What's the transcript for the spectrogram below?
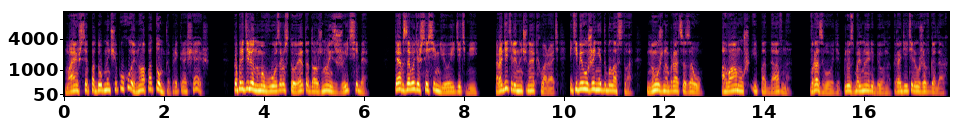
маешься подобной чепухой, ну а потом ты прекращаешь. К определенному возрасту это должно изжить себя. Ты обзаводишься семьей и детьми, Родители начинают хворать, и тебе уже не до баловства. Нужно браться за ум. А вам уж и подавно. В разводе, плюс больной ребенок, родители уже в годах.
